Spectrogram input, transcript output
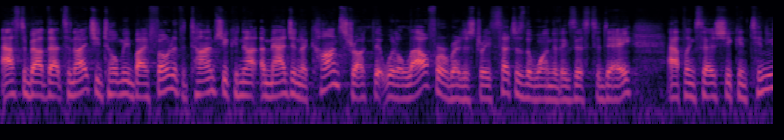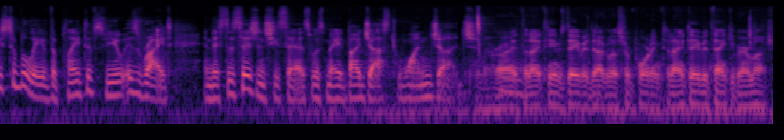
Asked about that tonight, she told me by phone at the time she could not imagine a construct that would allow for a registry such as the one that exists today. Appling says she continues to believe the plaintiff's view is right, and this decision, she says, was made by just one judge. All right, the night team's David Douglas reporting tonight. David, thank you very much.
